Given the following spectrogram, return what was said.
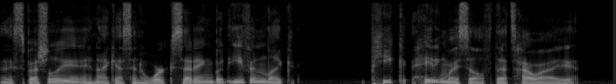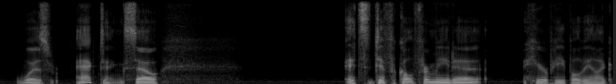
especially, and I guess in a work setting, but even like peak hating myself, that's how I was acting. So it's difficult for me to hear people be like,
